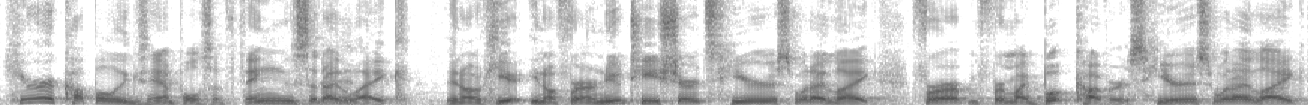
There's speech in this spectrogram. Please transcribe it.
here are a couple examples of things that I like you know, here, you know, for our new T-shirts, here's what I like. For our, for my book covers, here's what I like.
